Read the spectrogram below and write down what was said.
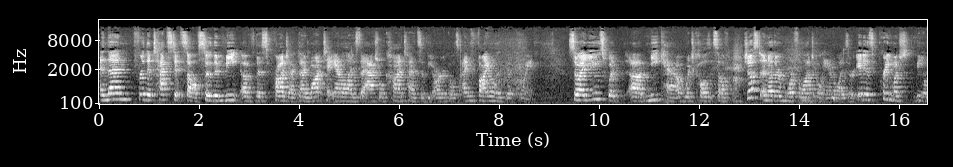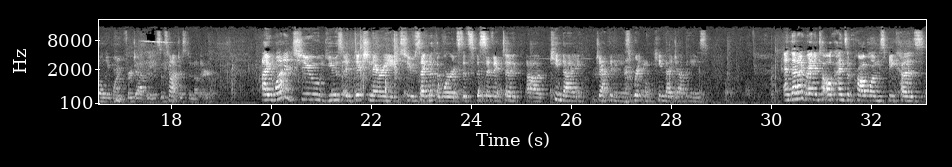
And then for the text itself, so the meat of this project, I want to analyze the actual contents of the articles. I'm finally at point. So I used what uh, MeCab, which calls itself just another morphological analyzer. It is pretty much the only one for Japanese. It's not just another. I wanted to use a dictionary to segment the words that's specific to uh, Kindai Japanese, written Kindai Japanese. And then I ran into all kinds of problems because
